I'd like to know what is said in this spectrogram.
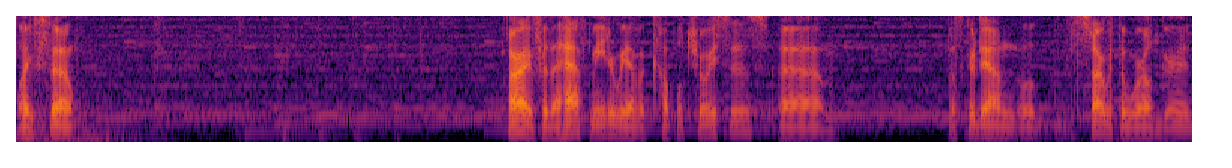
Like so. Alright, for the half meter we have a couple choices. Um, let's go down, we'll start with the world grid.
